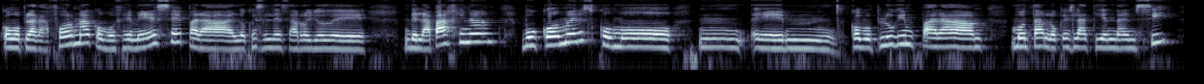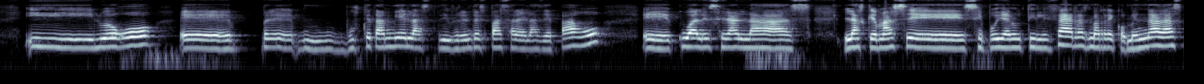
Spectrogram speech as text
como, plataforma, como CMS para lo que es el desarrollo de, de la página, WooCommerce como, mm, em, como plugin para montar lo que es la tienda en sí, y luego eh, busqué también las diferentes pasarelas de pago, eh, cuáles eran las, las que más se podían utilizar, las más recomendadas,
